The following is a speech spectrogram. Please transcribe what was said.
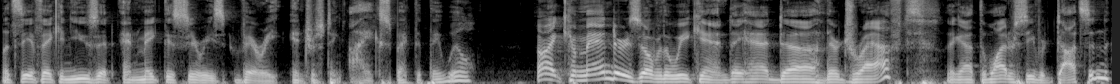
Let's see if they can use it and make this series very interesting. I expect that they will. All right, Commanders over the weekend. They had uh, their draft. They got the wide receiver Dotson.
